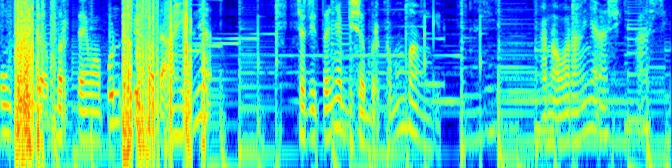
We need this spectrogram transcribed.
mungkin nggak bertema pun tapi pada akhirnya ceritanya bisa berkembang gitu. Karena orangnya asik-asik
